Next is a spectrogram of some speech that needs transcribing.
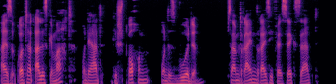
Also, Gott hat alles gemacht und er hat gesprochen und es wurde. Psalm 33, Vers 6 sagt,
